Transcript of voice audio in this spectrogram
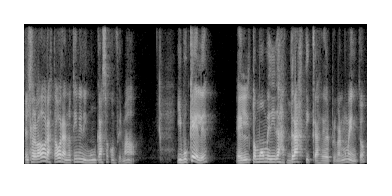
El Salvador hasta ahora no tiene ningún caso confirmado. Y Bukele él tomó medidas drásticas desde el primer momento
